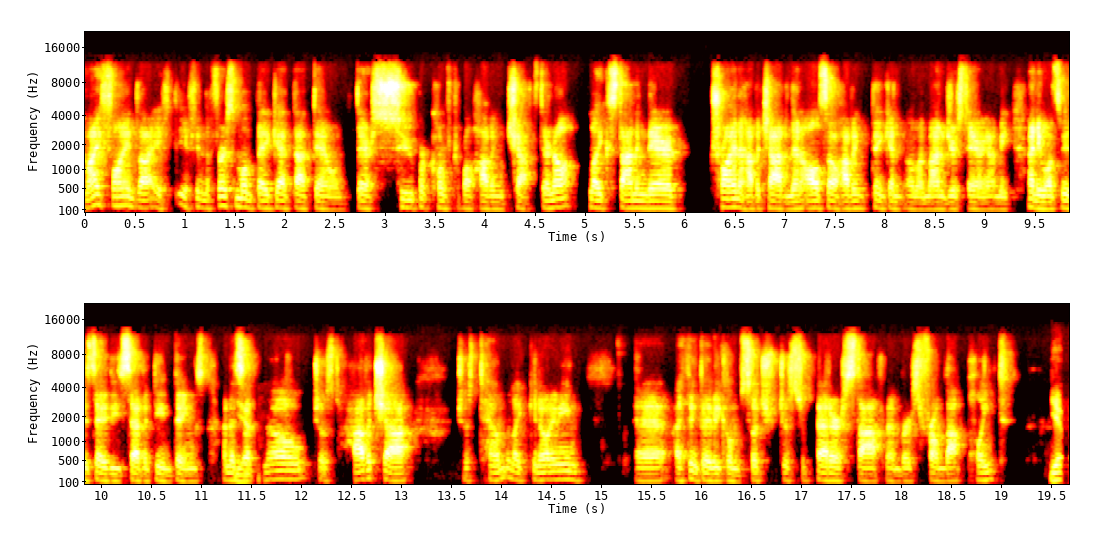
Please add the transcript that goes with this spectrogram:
And I find that if, if in the first month they get that down, they're super comfortable having chats. They're not like standing there trying to have a chat and then also having thinking, oh, my manager's staring at me and he wants me to say these 17 things. And it's Yep. like, no, just have a chat. Just tell me, like, you know what I mean? Uh, I think they become such just better staff members from that point. Yep.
